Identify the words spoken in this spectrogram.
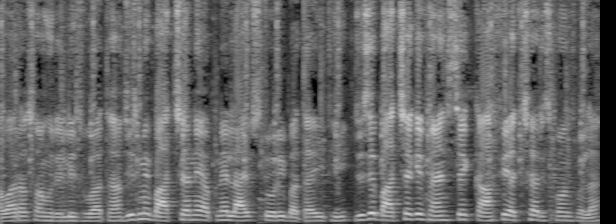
आवारा सॉन्ग रिलीज़ हुआ था, जिसमें बादशाह ने अपने लाइफ स्टोरी बताई थी जिसे बादशाह के फैंस से काफ़ी अच्छा रिस्पॉन्स मिला।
